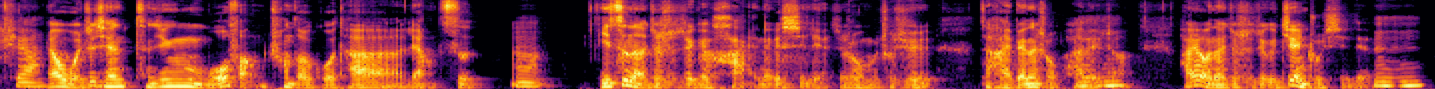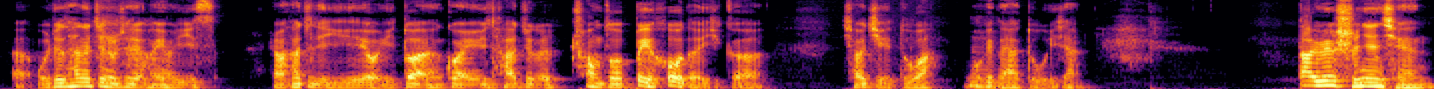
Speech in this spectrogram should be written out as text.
是啊，然后我之前曾经模仿创造过他两次，嗯一次呢就是这个海那个系列，就是我们出去在海边的时候拍了一张；还有呢就是这个建筑系列，嗯哼。呃，我觉得他的建筑系列很有意思。然后他这里也有一段关于他这个创作背后的一个小解读啊，我给大家读一下。大约十年前，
